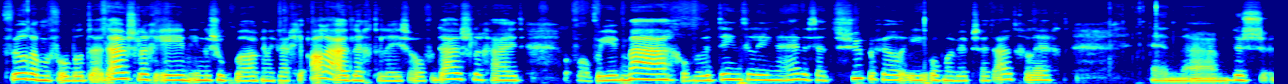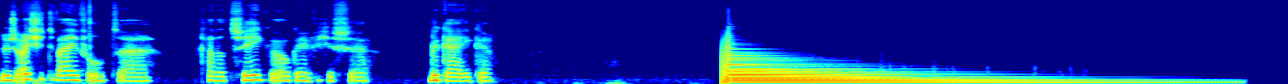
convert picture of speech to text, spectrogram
Vul dan bijvoorbeeld duizelig in in de zoekbalk en dan krijg je alle uitleg te lezen over duizeligheid, of over je maag, over tintelingen. Hè. Er staat superveel op mijn website uitgelegd. En uh, dus, dus als je twijfelt, uh, ga dat zeker ook eventjes uh, bekijken.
